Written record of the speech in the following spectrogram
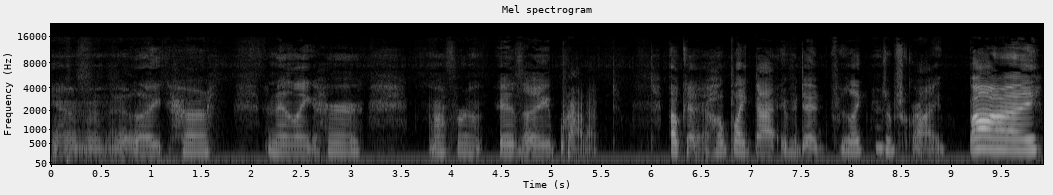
and it, like her, and it like her offer is a product. Okay, I hope like that. If you did, please like and subscribe. Bye.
